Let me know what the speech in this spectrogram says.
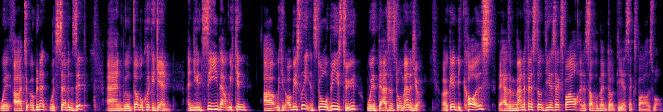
with, uh, to open it with 7-zip and we'll double click again. And you can see that we can, uh, we can obviously install these two with Daz Install Manager, okay? Because it has a manifest.dsx file and a supplement.dsx file as well.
